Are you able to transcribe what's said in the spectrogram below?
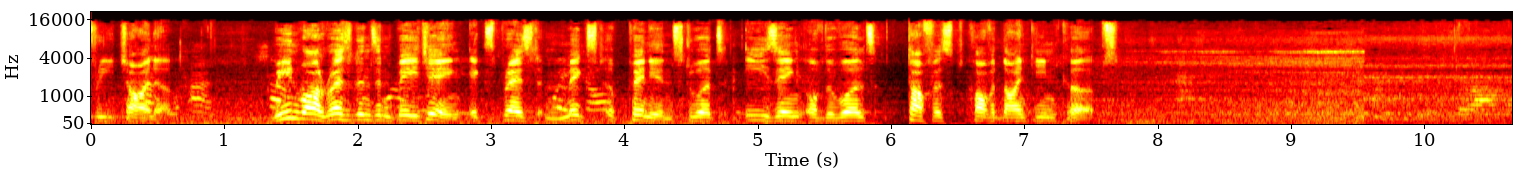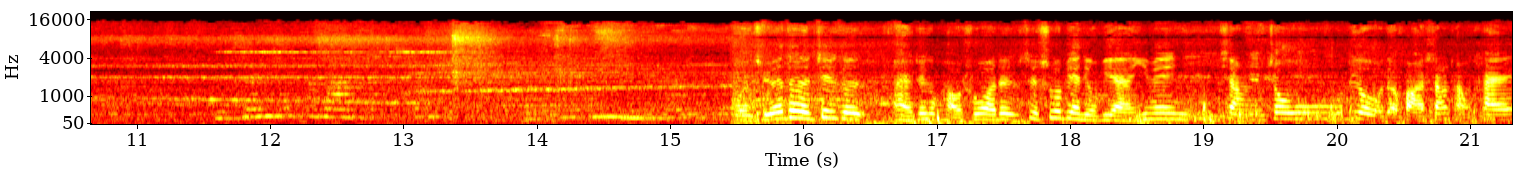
Free China. Meanwhile, residents in Beijing expressed mixed opinions towards easing of the world's toughest COVID 19 curbs. 觉得这个，哎，这个不好说，这这说变就变，因为你像周六的话，商场开，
